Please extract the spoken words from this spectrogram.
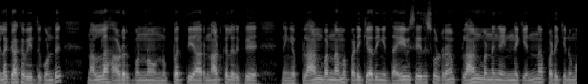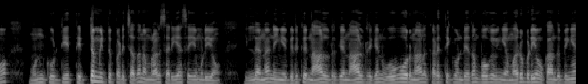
இலக்காக வைத்துக்கொண்டு நல்லா ஹார்ட் ஒர்க் பண்ணணும். முப்பத்தி ஆறு நாட்கள் இருக்குது நீங்கள் பிளான் பண்ணாமல் படிக்காதீங்க. தயவு செய்து சொல்கிறேன் பிளான் பண்ணுங்கள் இன்றைக்கி என்ன படிக்கணுமோ முன்கூட்டியே திட்டமிட்டு படித்தா தான் நம்மளால் சரியாக செய்ய முடியும். இல்லைன்னா நீங்கள் இப்போ நாள் இருக்கு நாள் இருக்கேன்னு ஒவ்வொரு நாளும் கடத்தி கொண்டே தான் போகுவீங்க. மறுபடியும் உட்காந்துப்பீங்க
